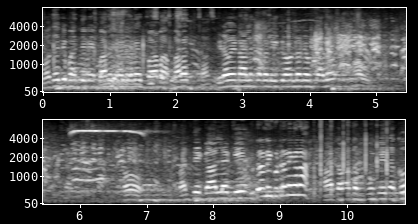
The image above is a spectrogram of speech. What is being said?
మొదటి బంతిని భరత్ భరత్ ఇరవై నాలుగు గంటలు ఈ గ్రౌండ్లోనే ఉంటాడు. ఓ బంతి గాల్లోకి. ఆ తర్వాత భూమి మీదకు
